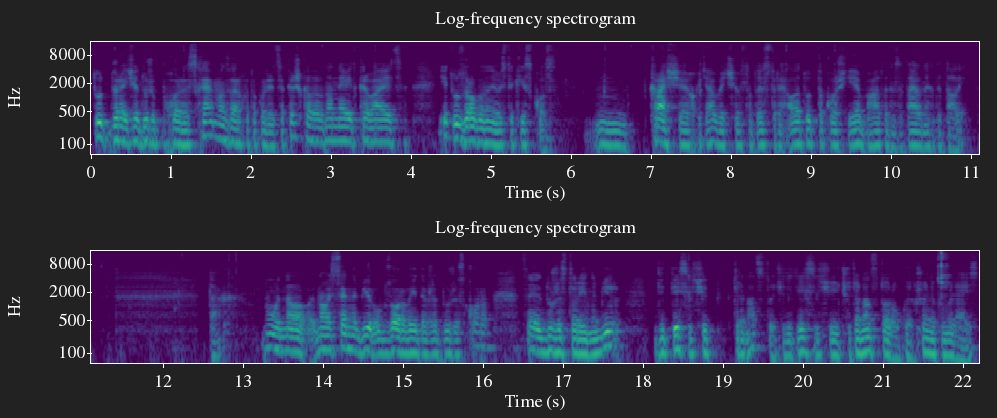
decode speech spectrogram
Тут, до речі, дуже похожа схема. Зверху також є ця кришка, але вона не відкривається. І тут зроблений ось такий скос. Краще хоча б, чим на той стороні, але тут також є багато незатайлених деталей. Ну, на, на ось цей набір обзор вийде вже дуже скоро. Це дуже старий набір 2013 чи 2014 року, якщо я не помиляюсь.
